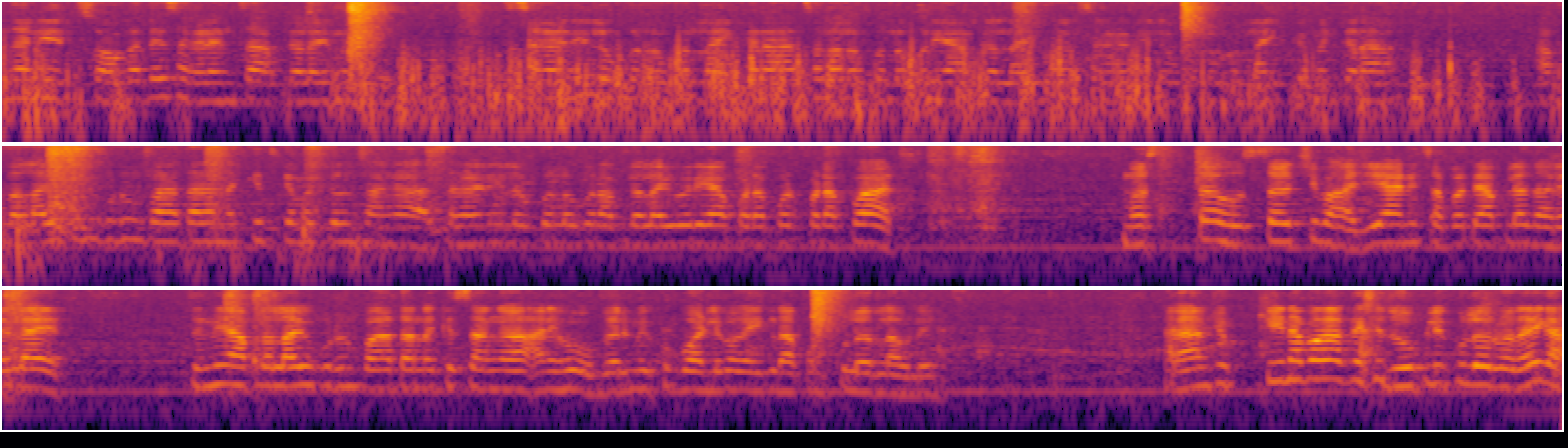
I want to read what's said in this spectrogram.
मस्त स्वागत आहे सगळ्यांचं आपल्या लाईव्हमध्ये सगळ्यांनी लवकर लवकर लाईक करा. चला लवकर लवकर या आपल्या लाईव्हवर सगळ्यांनी लवकर लवकर लाईक कमेंट करा. आपला लाईव्ह तुम्ही कुठून पाहता नक्कीच कमेंट करून सांगा. सगळ्यांनी लवकर लवकर आपल्या लाईव्हवर या. पटापट पटापट. मस्त हुसळची भाजी आणि चपात्या आपल्या झालेल्या आहेत. तुम्ही आपला लाईव्ह कुठून पाहता नक्कीच सांगा. आणि हो गरमी खूप वाढली बघा. इकडे आपण कूलर लावले. आणि आमची टीना बघा कशी झोपली कूलरवर आहे का?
